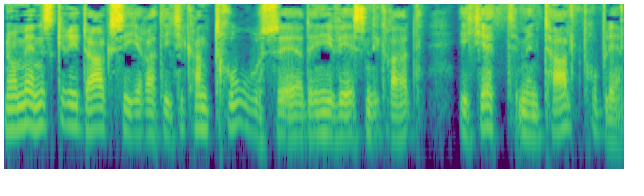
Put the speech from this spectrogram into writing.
Når mennesker i dag sier at de ikke kan tro, så er det i vesentlig grad ikke et mentalt problem.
